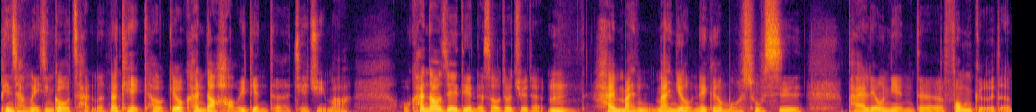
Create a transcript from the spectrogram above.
平常已经够惨了，那可以看给我看到好一点的结局吗？我看到这一点的时候，就觉得嗯，还蛮蛮有那个魔术师排流年的风格的。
